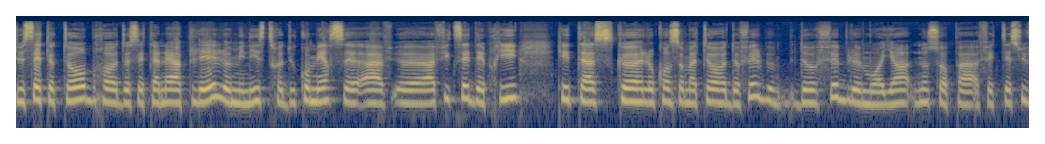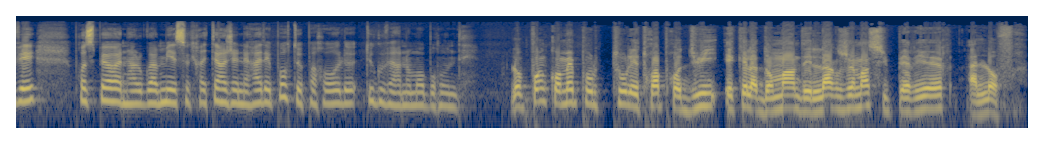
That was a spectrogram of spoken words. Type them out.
du 7 octobre de cette année appelé, le ministre du Commerce a, euh, fixé des prix, quitte à ce que le consommateur de faibles faible moyens ne soit pas affecté. Suivez Prosper Nalgwami, secrétaire général et porte-parole du gouvernement burundais. Le point commun pour tous les trois produits est que la demande est largement supérieure à l'offre.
